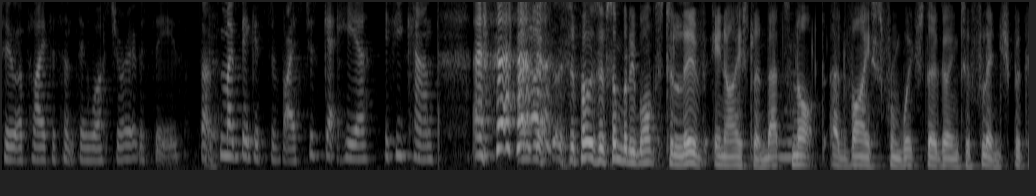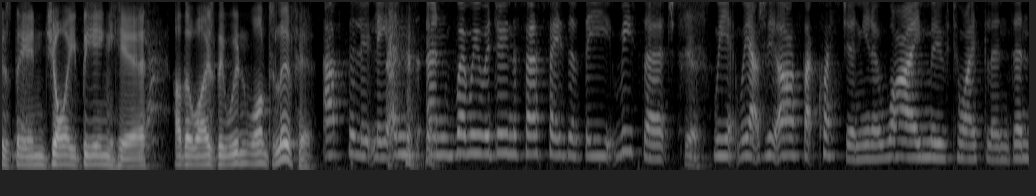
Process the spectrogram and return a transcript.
to apply for something whilst you're overseas. That's my biggest advice. Just get here if you can. I, I, suppose if somebody wants to live in Iceland, that's mm. not advice from which they're going to flinch because they enjoy being here. Otherwise, they wouldn't want to live here. Absolutely. And and when we were doing the first phase of the research, Yes. we we actually asked that question, you know, why move to Iceland? And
